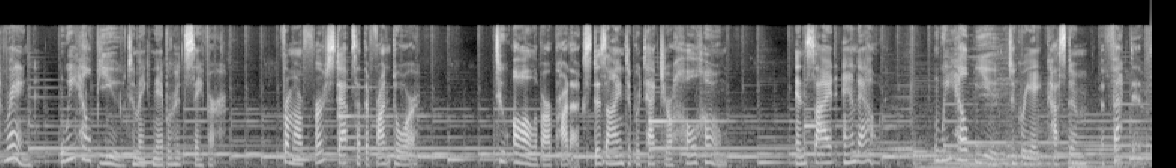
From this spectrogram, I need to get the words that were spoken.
At Ring, we help you to make neighborhoods safer. From our first steps at the front door to all of our products designed to protect your whole home, inside and out, we help you to create custom, effective,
